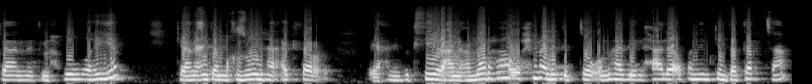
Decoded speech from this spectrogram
كانت محظوظه هي كان عندها مخزونها أكثر يعني بكثير عن عمرها وحملت التوأم هذه الحالة. أظن يمكن ذكرتها.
